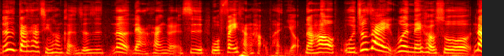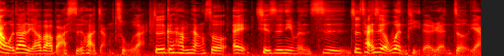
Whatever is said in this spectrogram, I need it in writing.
就是当下情况可能就是那两三个人是我非常好朋友，然后我就在问 Nico 说，那我到底要不要把实话讲出来？就是跟他们讲说，哎、其实你们是这才是有问题的人这样。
